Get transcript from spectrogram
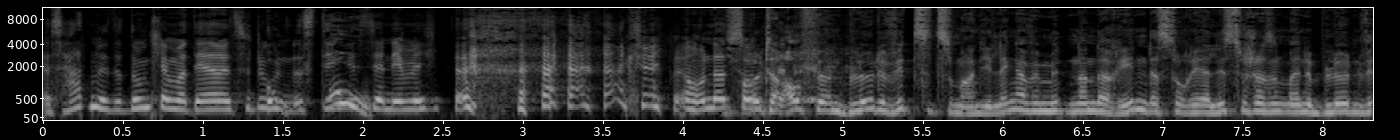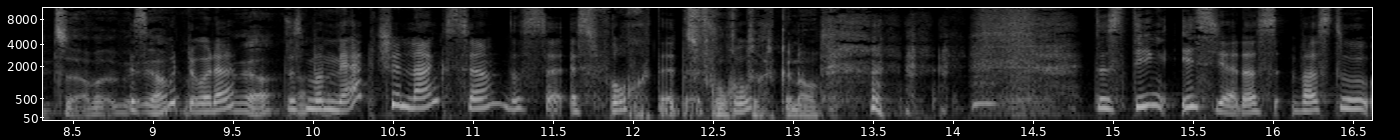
Es hat mit der dunklen Materie zu tun. Oh, das Ding oh. ist ja nämlich 100 Ich sollte aufhören, blöde Witze zu machen. Je länger wir miteinander reden, desto realistischer sind meine blöden Witze. Aber Ist ja, gut, oder? Ja. dass man merkt schon langsam, dass äh, es fruchtet. es fruchtet, genau. das Ding ist ja, das, was du,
